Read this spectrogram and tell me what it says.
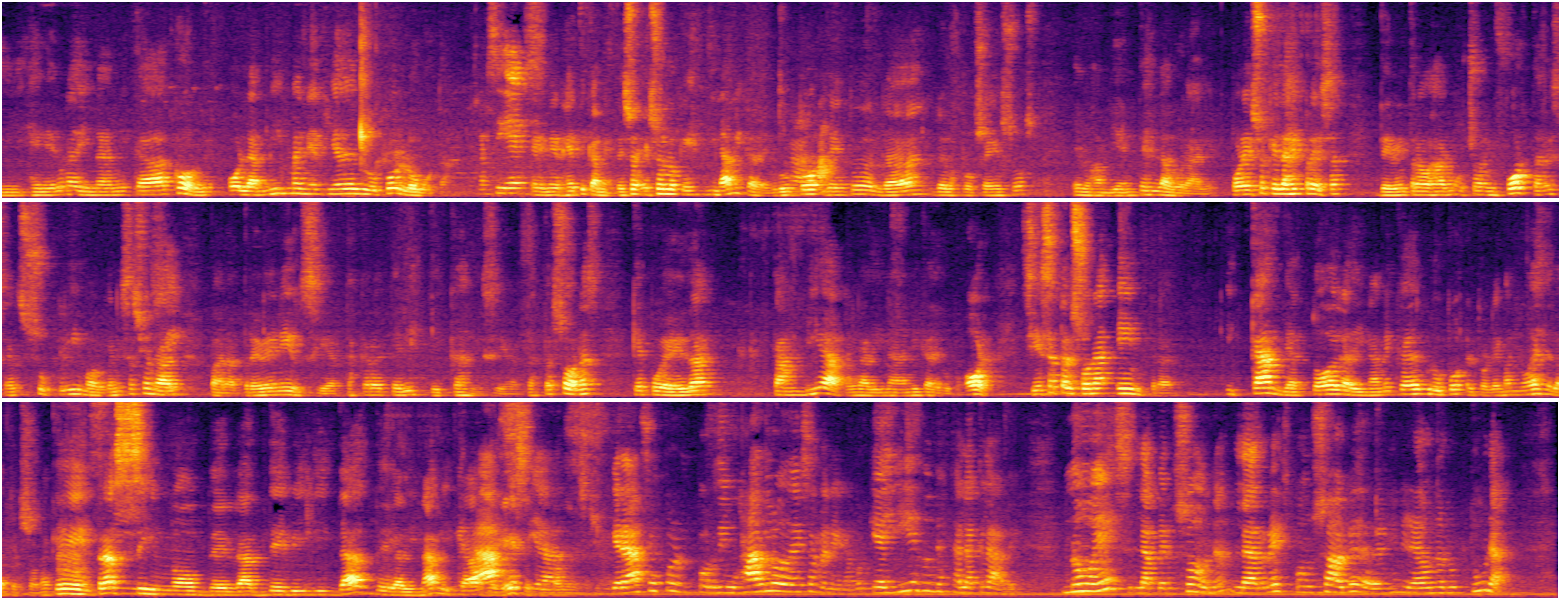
y genere una dinámica acorde, o la misma energía del grupo lo bota. Así es. Energéticamente. Eso, eso es lo que es dinámica del grupo dentro de, la, de los procesos en los ambientes laborales. Por eso que las empresas deben trabajar mucho en fortalecer su clima organizacional para prevenir ciertas características de ciertas personas que puedan cambiar la dinámica del grupo. Ahora, si esa persona entra y cambia toda la dinámica del grupo, el problema no es de la persona que ah, entra, sino de la debilidad de la dinámica de ese Gracias, Gracias por, por dibujarlo de esa manera, porque allí es donde está la clave. No es la persona la responsable de haber generado una ruptura,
